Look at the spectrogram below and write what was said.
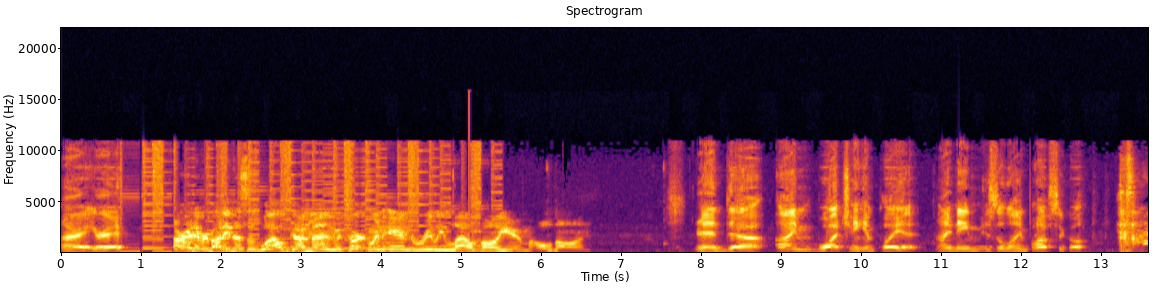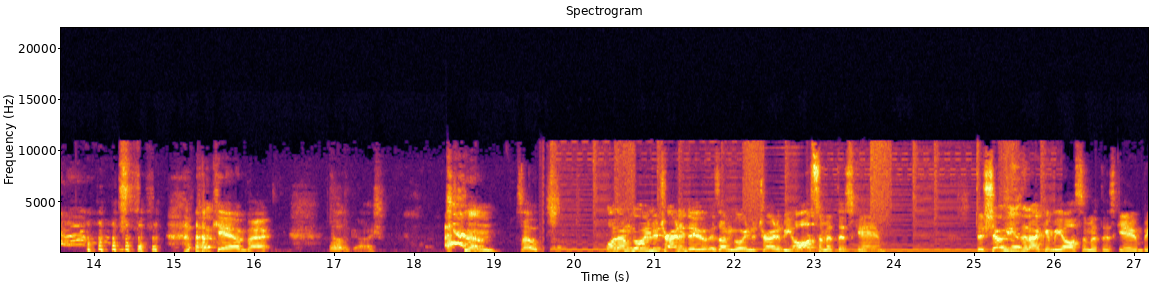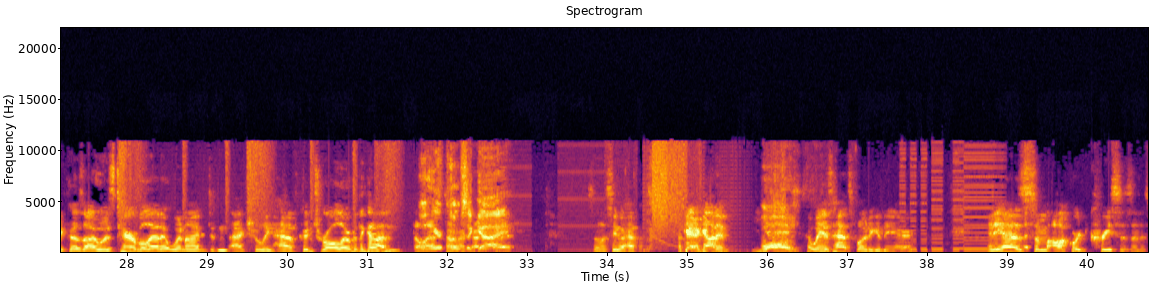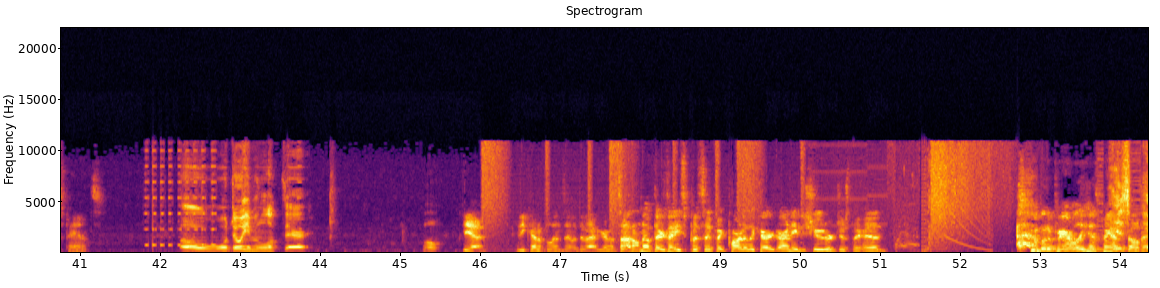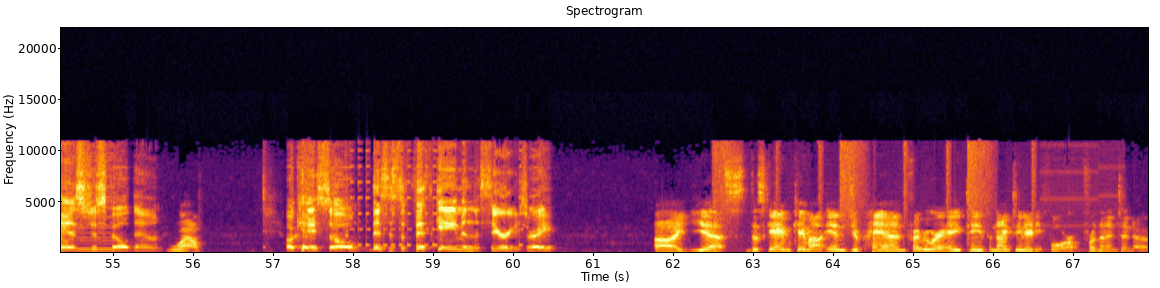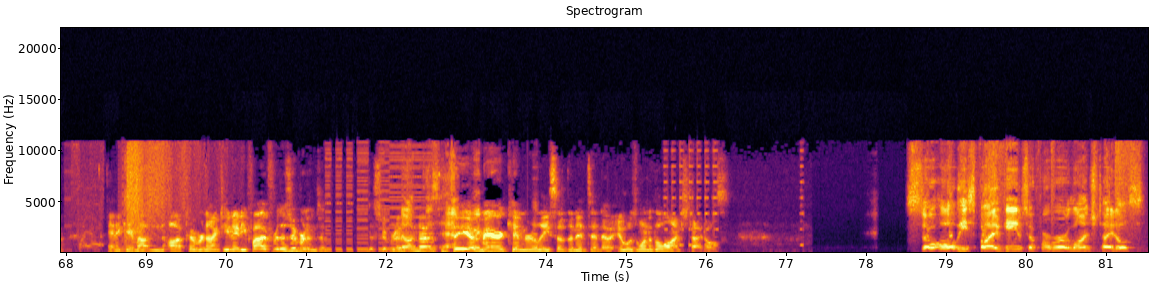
Alright, you ready? All right, everybody, this is Wild Gunman with Tarquin and really loud volume. Hold on. And uh, I'm watching him play it. My name is the Lime Popsicle. okay, I'm back. Oh gosh. so, what I'm going to try to do is I'm going to try to be awesome at this game. To show you that I can be awesome at this game because I was terrible at it when I didn't actually have control over the gun. The Well, last here time comes I a tried to play guy. So let's see what happens. Okay, I got him. Yay! Oh, the way his hat's floating in the air. And he has some awkward creases in his pants. Oh, well, don't even look there. Well, yeah, and he kind of blends in with the background. So I don't know if there's any specific part of the character I need to shoot or just their head. but apparently his pants His fell down. His pants just fell down. Wow. Okay, so this is the fifth game in the series, right? Uh, yes, this game came out in Japan February 18th, 1984 for the Nintendo. And it came out in October 1985 for the Super Nintendo. The Super Nintendo? The? American release of the Nintendo. It was one of the launch titles. So all these five games so far were launch titles?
